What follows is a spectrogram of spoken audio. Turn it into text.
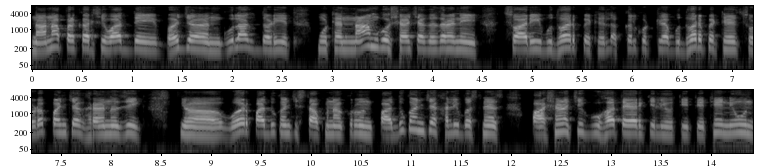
नाना प्रकारची वाद्ये, भजन, गुलालदडीत मोठ्या नाम गोशाच्या गजराने स्वारी बुधवार पेठेत अक्कलकोटल्या बुधवार पेठेत सोडप्पांच्या घरानजीक वर पादुकांची स्थापना करून पादुकांच्या खाली बसण्यास पाषाणाची गुहा तयार केली होती. तेथे नेऊन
